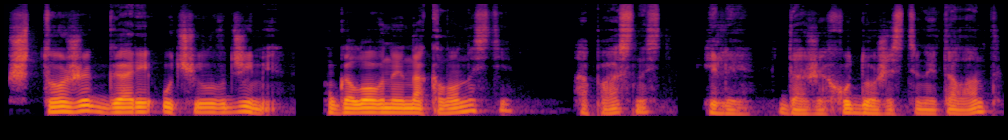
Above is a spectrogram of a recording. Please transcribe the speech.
Что же Гарри учил в Джиме? Уголовные наклонности? Опасность? Или даже художественный талант?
